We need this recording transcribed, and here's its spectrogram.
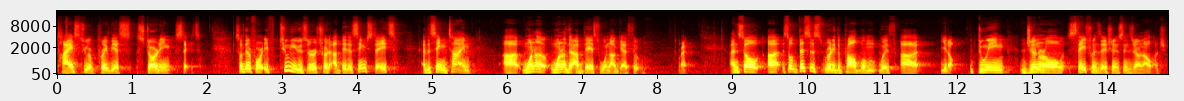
ties to your previous starting state. So therefore, if two users try to update the same state at the same time, uh, one, of, one of the updates will not get through. And so, uh, so this is really the problem with uh, you know, doing general state transitions in zero knowledge.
